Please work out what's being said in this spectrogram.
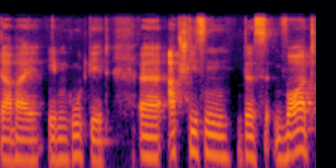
dabei eben gut geht. Äh, abschließendes Wort.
